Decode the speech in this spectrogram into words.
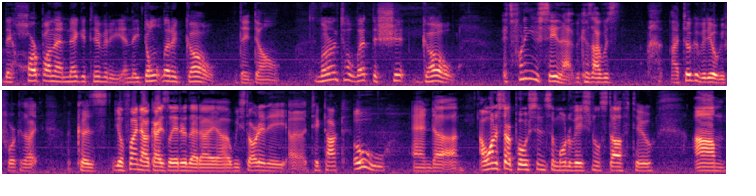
they harp on that negativity and they don't let it go. They don't. Learn to let the shit go. It's funny you say that because I was, I took a video before because I, because you'll find out guys later that I uh, we started a uh, TikTok Oh, and uh, I want to start posting some motivational stuff too. Um,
